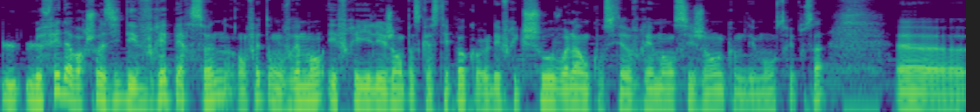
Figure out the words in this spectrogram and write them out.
le- fait d'avoir choisi des vraies personnes, en fait, ont vraiment effrayé les gens. Parce qu'à cette époque, les freak shows, voilà, on considère vraiment ces gens comme des monstres et tout ça. Euh,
